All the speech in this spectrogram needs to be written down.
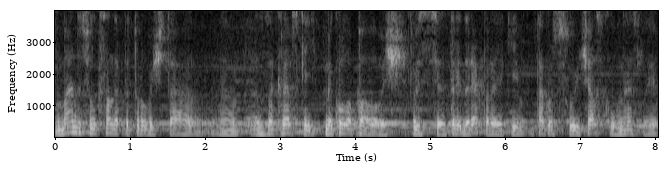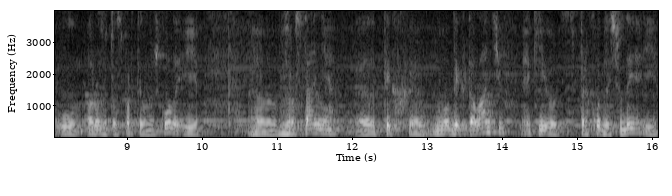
Мендець Олександр Петрович та Закревський Микола Павлович. Ось три директори, які також свою частку внесли у розвиток спортивної школи і в зростання е, тих е, молодих талантів, які от приходять сюди і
